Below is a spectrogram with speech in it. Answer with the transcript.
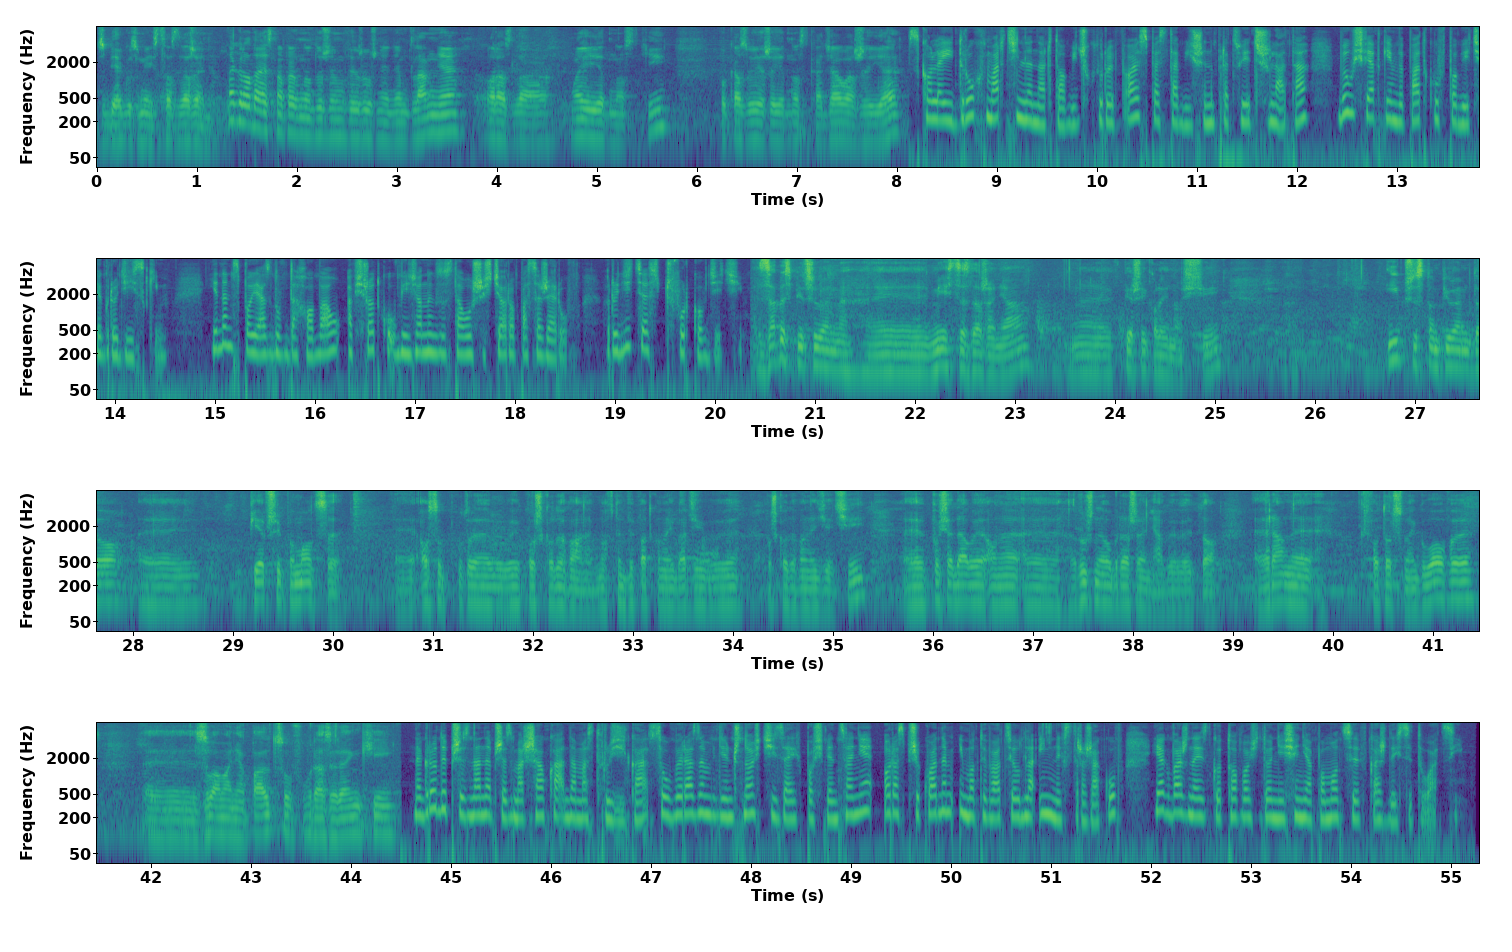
zbiegł z miejsca zdarzenia. Nagroda jest na pewno dużym wyróżnieniem dla mnie oraz dla mojej jednostki. Pokazuje, że jednostka działa, żyje. Z kolei druh Marcin Lenartowicz, który w OSP Stawiszyn pracuje 3 lata, był świadkiem wypadku w powiecie grodziskim. Jeden z pojazdów dachował, a w środku uwięzionych zostało sześcioro pasażerów, rodzice z czwórką dzieci. Zabezpieczyłem e, miejsce zdarzenia e, w pierwszej kolejności i przystąpiłem do e, pierwszej pomocy e, osób, które były poszkodowane. No, w tym wypadku najbardziej były poszkodowane dzieci. E, Posiadały one różne obrażenia. Były to rany krwotoczne głowy, złamania palców, urazy ręki. Nagrody przyznane przez marszałka Adama Struzika są wyrazem wdzięczności za ich poświęcenie oraz przykładem i motywacją dla innych strażaków, jak ważna jest gotowość do niesienia pomocy w każdej sytuacji.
